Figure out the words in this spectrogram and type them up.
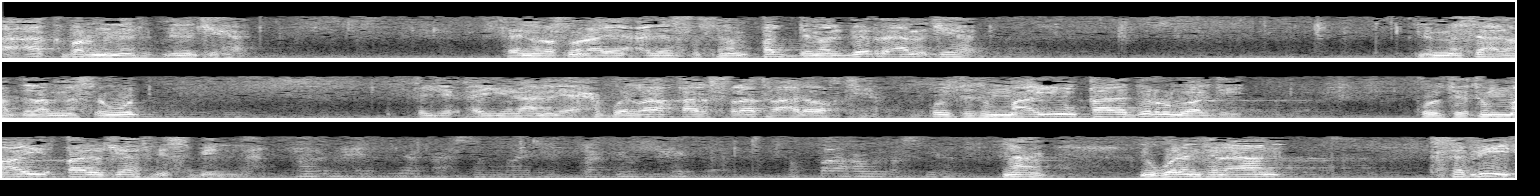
أكبر من من الجهاد فإن الرسول عليه الصلاة والسلام قدم البر على الجهاد. لما سأل عبد الله بن مسعود أي العمل أحب الله؟ قال الصلاة على وقتها. قلت ثم أي قال بر الوالدين. قلت ثم أي قال الجهاد في سبيل الله. نعم. يقول أنت الآن سفيه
